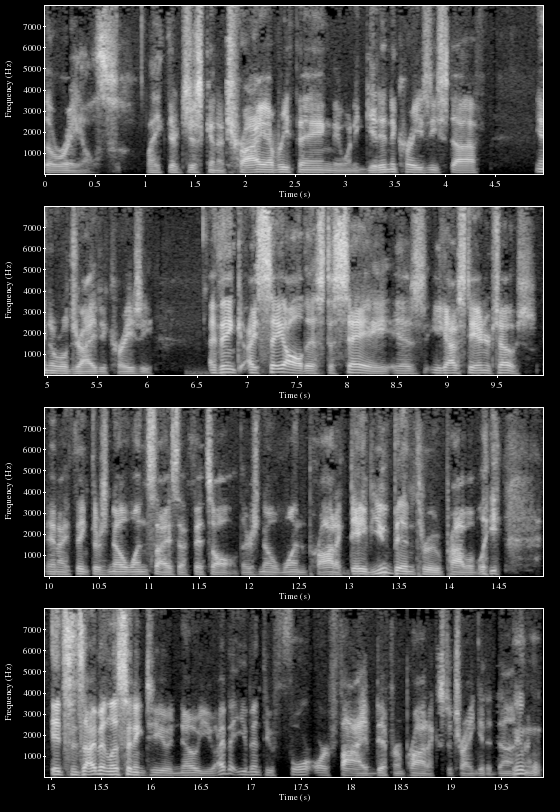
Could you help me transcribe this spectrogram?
the rails. Like they're just going to try everything. They want to get into crazy stuff and it will drive you crazy. I think I say all this to say is you got to stay on your toes. And I think there's no one size that fits all. There's no one product. Dave, you've been through probably it since I've been listening to you and know you. I bet you've been through four or five different products to try and get it done.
